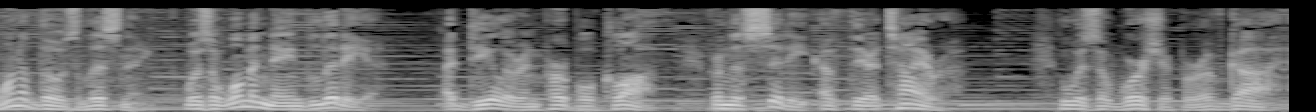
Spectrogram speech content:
One of those listening was a woman named Lydia, a dealer in purple cloth, from the city of Thyatira, who was a worshiper of God.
